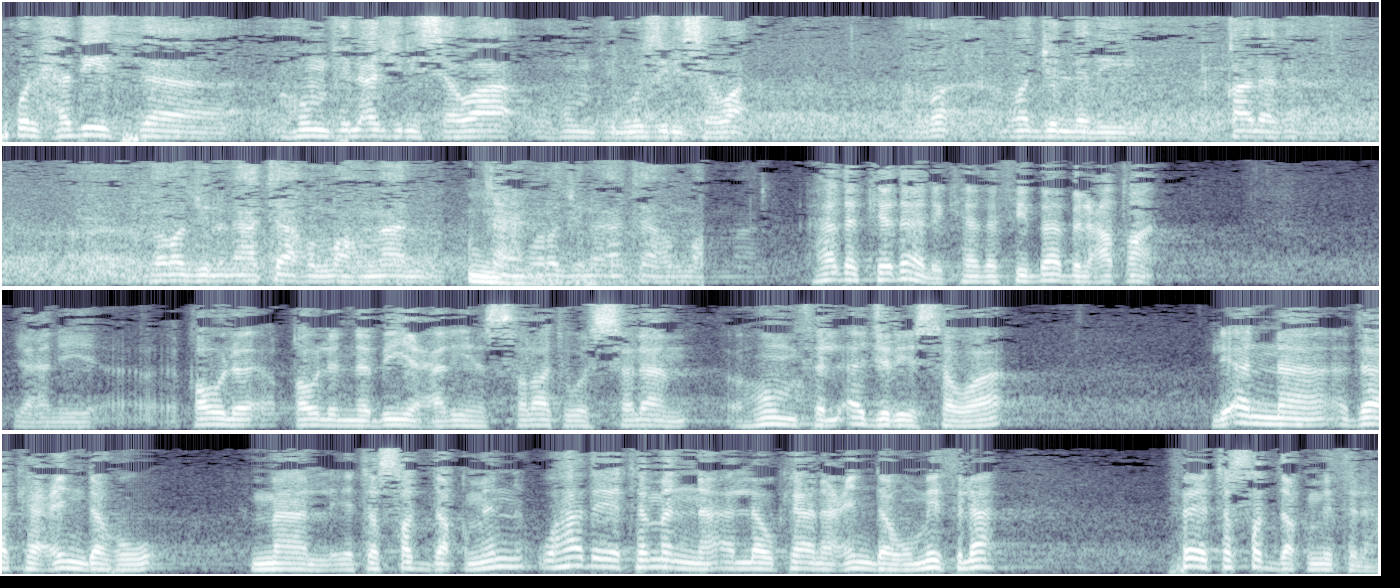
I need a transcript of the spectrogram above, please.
يقول حديث آه، هم في الأجر سواء وهم في الوزر سواء. الرجل الذي قال آه، فرجل آتاه الله مال نعم. ورجل آتاه الله مال هذا كذلك هذا في باب العطاء. يعني قول قول النبي عليه الصلاة والسلام هم في الأجر سواء لأن ذاك عنده مال يتصدق منه وهذا يتمنى أن لو كان عنده مثله فيتصدق مثله.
